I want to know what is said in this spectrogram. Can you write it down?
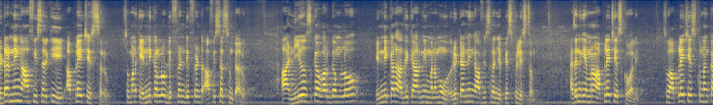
రిటర్నింగ్ ఆఫీసర్కి అప్లై చేస్తారు. సో మనకి ఎన్నికల్లో డిఫరెంట్ డిఫరెంట్ ఆఫీసర్స్ ఉంటారు. ఆ నియోజకవర్గంలో ఎన్నికల అధికారిని మనము రిటర్నింగ్ ఆఫీసర్ అని చెప్పేసి పిలుస్తాం. అతనికి మనం అప్లై చేసుకోవాలి. సో అప్లై చేసుకున్నాక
